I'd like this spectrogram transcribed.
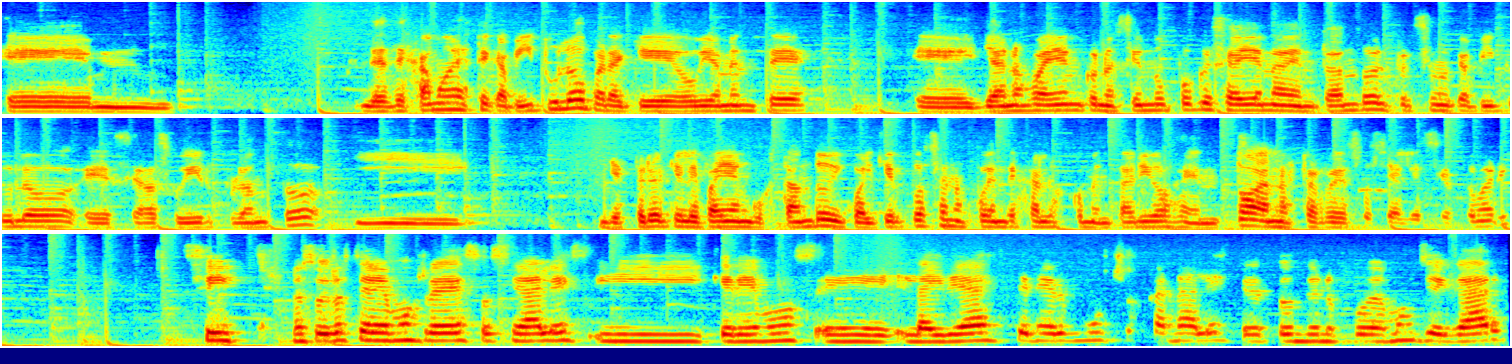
em, les dejamos este capítulo para que obviamente eh, ya nos vayan conociendo un poco y se vayan adentrando. El próximo capítulo eh, se va a subir pronto y, espero que les vayan gustando y cualquier cosa nos pueden dejar los comentarios en todas nuestras redes sociales, ¿cierto, Mari? Sí, nosotros tenemos redes sociales y queremos, eh, la idea es tener muchos canales de donde nos podemos llegar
